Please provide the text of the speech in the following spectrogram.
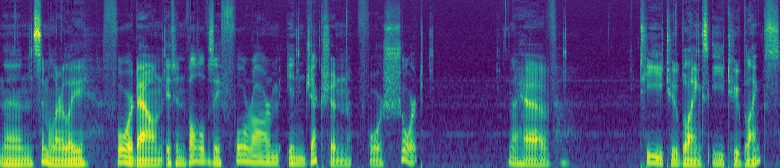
And then similarly, four down, it involves a forearm injection for short. And I have T two blanks, E two blanks.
